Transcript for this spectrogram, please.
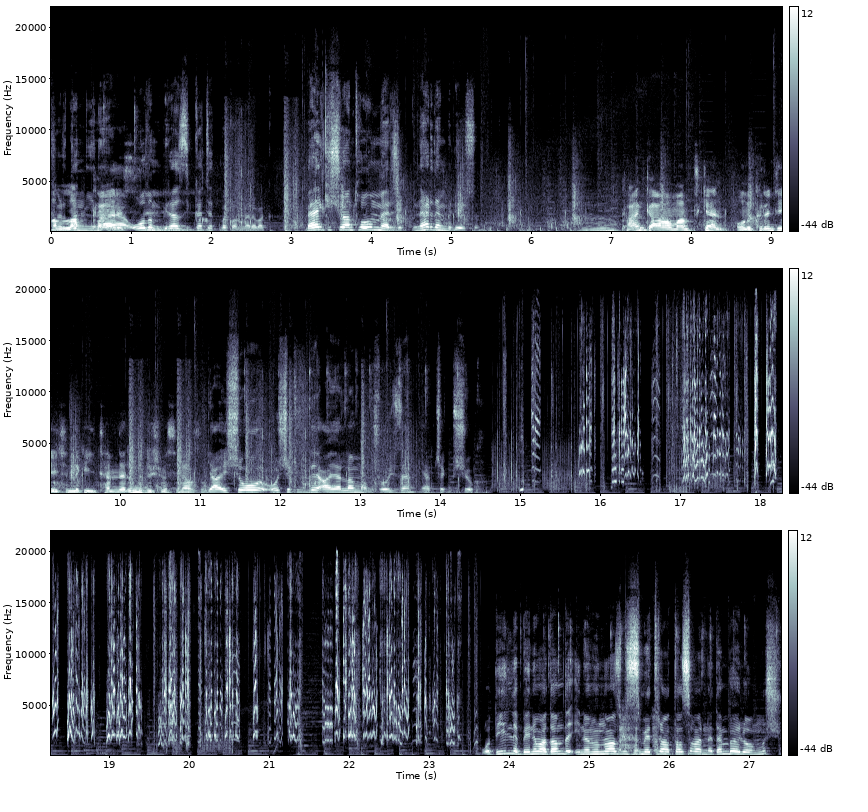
kırdın Allah yine ya. Oğlum biraz dikkat et bak onlara bak. Belki şu an tohum verecek. Nereden biliyorsun? Kanka ama mantıken onu kırınca içindeki itemlerin de düşmesi lazım. Ya işte o o şekilde ayarlanmamış. O yüzden yapacak bir şey yok. O değil de benim adamda inanılmaz bir simetri hatası var. Neden böyle olmuş?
